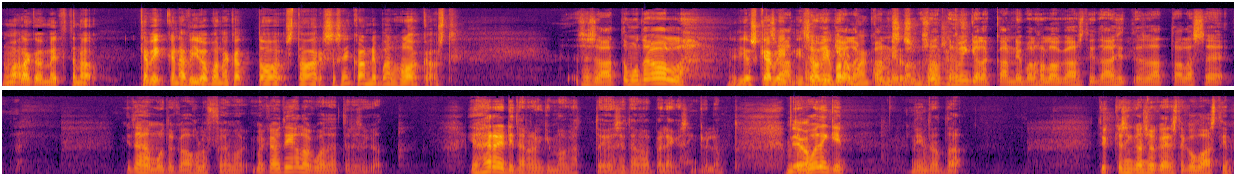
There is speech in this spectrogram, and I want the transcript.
No mä alkoin miettiä, että no kävikö nää viime vuonna katsoa Starissa sen Cannibal Holocaust. Se saattoi muuten olla. Et jos kävit, Saattoi niin se oli varmaan Cannibal- sun Saattoi suositus. hyvinkin olla Cannibal Holocausti, tai sitten se saattoi olla se... Mitähän muuta kauhuleffeja? Mä, mä käytiin elokuvateatterissa katsoa. Ja Hereditaryinkin mä katsoin, ja sitä mä pelkäsin kyllä. Mutta Joo. kuitenkin, niin tota, tykkäsin kans Jokerista kovasti.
